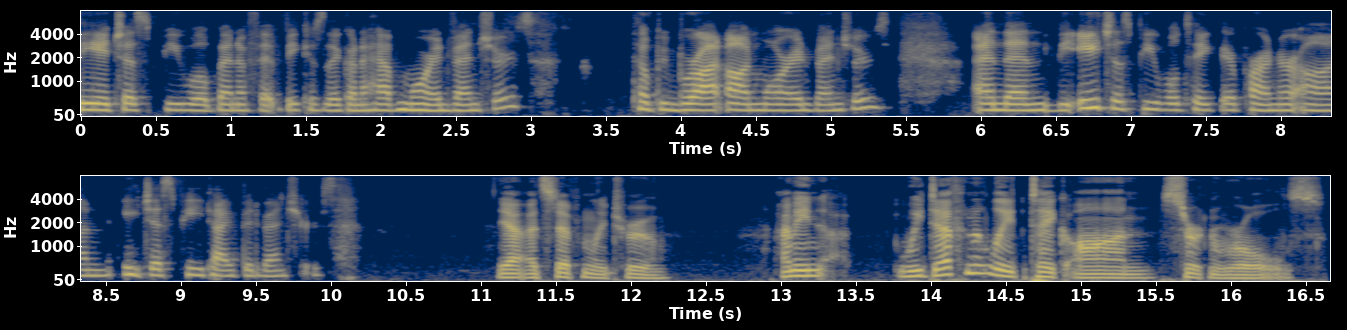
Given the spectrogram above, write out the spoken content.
the HSP will benefit because they're going to have more adventures. They'll be brought on more adventures. And then the HSP will take their partner on HSP type adventures. Yeah, it's definitely true. I mean, we definitely take on certain roles.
